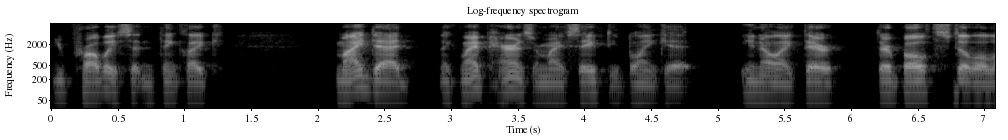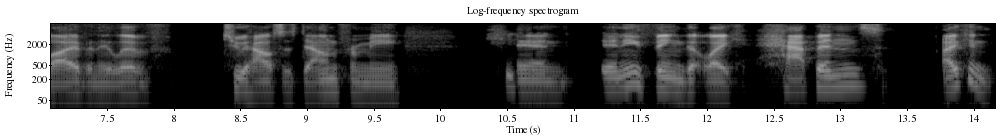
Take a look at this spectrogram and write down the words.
you probably sit and think like, my dad, like my parents are my safety blanket. You know, like they're they're both still alive and they live two houses down from me. and anything that like happens, I can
